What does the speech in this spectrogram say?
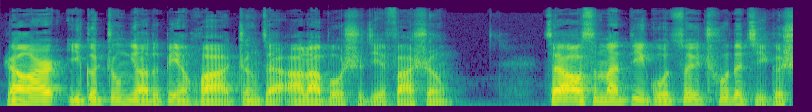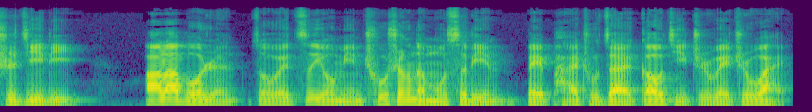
然而，一个重要的变化正在阿拉伯世界发生。在奥斯曼帝国最初的几个世纪里，阿拉伯人作为自由民出生的穆斯林被排除在高级职位之外，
